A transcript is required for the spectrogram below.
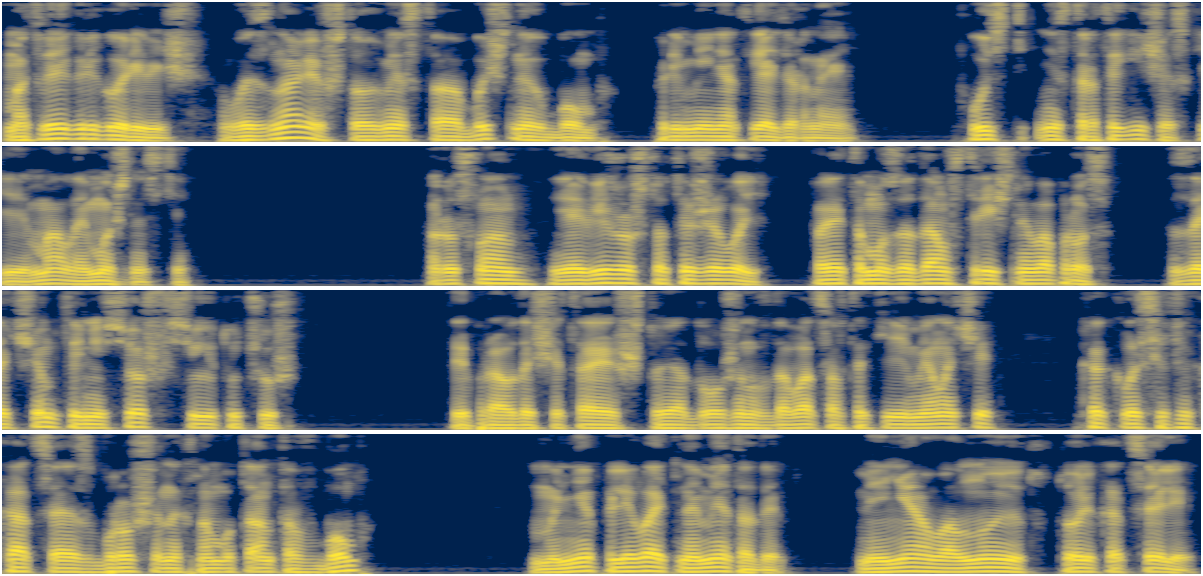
«Матвей Григорьевич, вы знали, что вместо обычных бомб применят ядерные? Пусть не стратегические, малой мощности». «Руслан, я вижу, что ты живой, поэтому задам встречный вопрос. Зачем ты несешь всю эту чушь? Ты правда считаешь, что я должен вдаваться в такие мелочи, как классификация сброшенных на мутантов бомб? Мне плевать на методы. Меня волнуют только цели,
